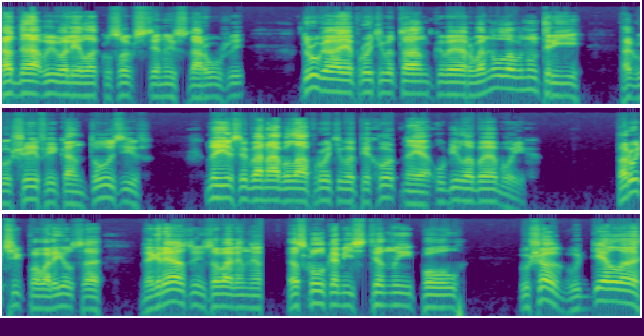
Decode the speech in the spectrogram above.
Одна вывалила кусок стены снаружи, другая противотанковая рванула внутри, оглушив и контузив. Но если бы она была противопехотная, убила бы обоих. Поручик повалился на грязный, заваленный осколками стены пол. В ушах гудело,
